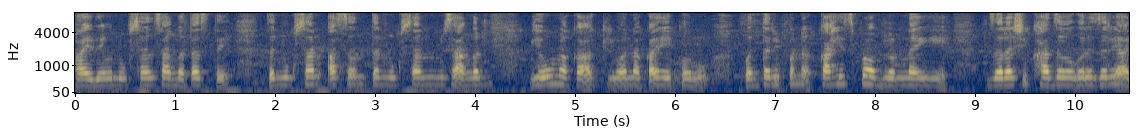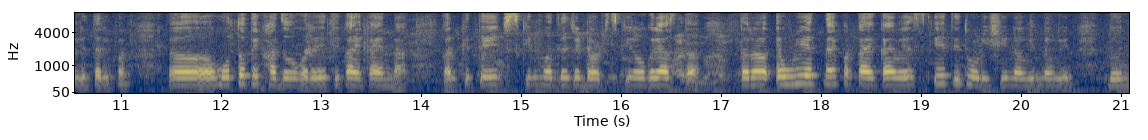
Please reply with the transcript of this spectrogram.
फायदे व नुकसान सांगत असते. तर नुकसान असन तर नुकसान मी सांगत घेऊ नका किंवा नका हे करू पण तरी पण काहीच प्रॉब्लेम नाही आहे जराशी खाजं वगैरे जरी आली तरी पण होतं ते खाजं वगैरे येते काय काहींना. कारण की ते स्किनमधले जे डट स्किन वगैरे असतं तर एवढी येत नाही पण काय काय वेळेस येते थोडीशी नवीन नवीन दोन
